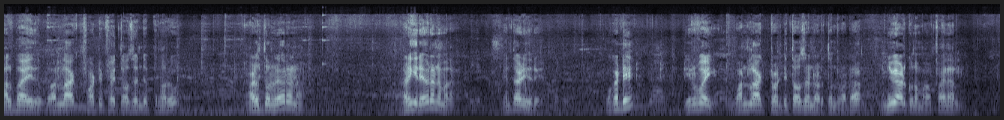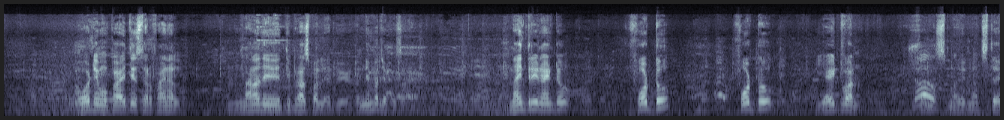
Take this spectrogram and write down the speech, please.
నలభై ఐదు. One lakh forty five thousand చెప్తున్నారు. అడుగుతుండ్రు ఎవరన్నా? అడిగిరు ఎవరన్నా మళ్ళా? ఎంత అడిగిరి ఒకటి? ఇరవై. వన్ లాక్ ట్వంటీ థౌజండ్ అడుగుతుండ్రట. నువ్వే ఆడుకున్నామా ఫైనల్. ఒకటి ముప్పై అయితే ఇస్తారు ఫైనల్. మనది తిప్పిరాజపల్లి అది నెంబర్ చెప్పు sir. Nine three nine two four two four two eight one. మరి నచ్చితే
